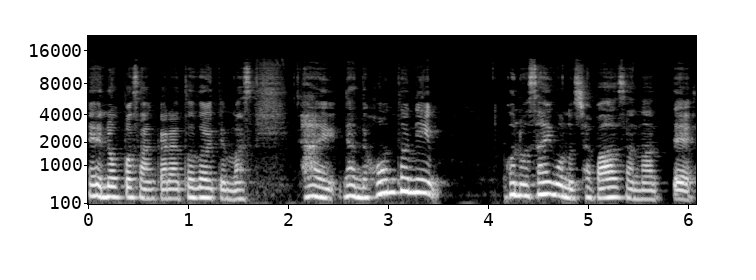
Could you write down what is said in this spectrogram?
えー、のっぽさんから届いてます。はい。なんで本当に、この最後のシャバーサナーって、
